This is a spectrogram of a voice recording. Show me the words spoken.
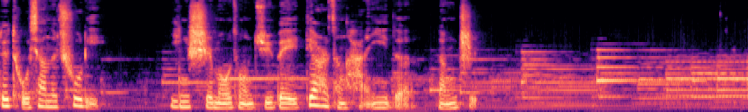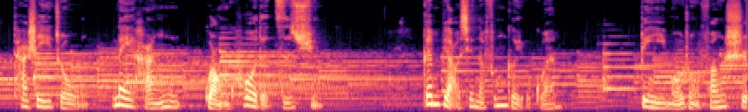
对图像的处理，应是某种具备第二层含义的能指。它是一种内涵广阔的资讯，跟表现的风格有关。并以某种方式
